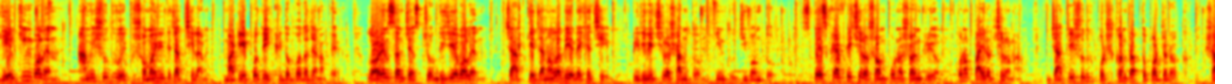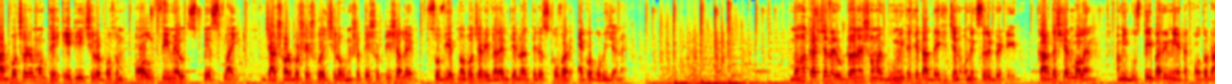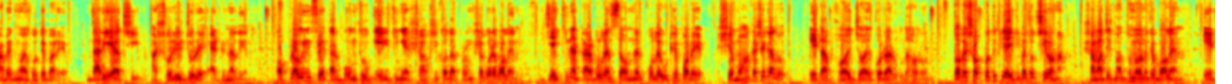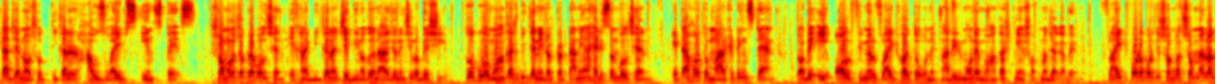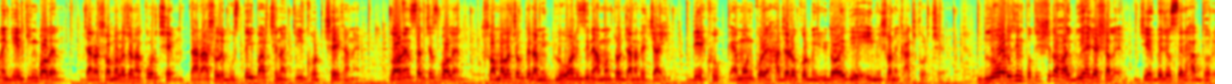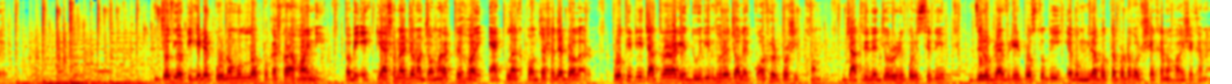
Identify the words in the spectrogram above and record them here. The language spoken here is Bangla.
গেল কিং বলেন, আমি শুধু একটু সময় নিতে চাচ্ছিলাম, মাটির প্রতি কৃতজ্ঞতা জানাতে। লরেন্স সানচেস চোখ ভিজিয়ে বলেন, চাঁদকে জানালা দিয়ে দেখেছি, পৃথিবী ছিল শান্ত, কিন্তু জীবন্ত। স্পেসক্রাফটটি ছিল সম্পূর্ণ স্বয়ংক্রিয়, কোনো পাইলট ছিল না। যাত্রী শুধু প্রশিক্ষণপ্রাপ্ত পর্যটক। ষাট বছরের মধ্যে এটিই ছিল প্রথম অল ফিমেল স্পেস ফ্লাইট, যার সর্বশেষ হয়েছিল উনিশশো তেষট্টি সালে সোভিয়েত নভোচারী ভ্যালেন্টিনা তেরেস্কোভার একক অভিযানে। মহাকাশযানের উড্ডয়নের সময় ভূমি থেকে তা দেখেছেন অনেক সেলিব্রিটি কার্দাশিয়ান বলেন, আমি বুঝতেই পারিনি এটা কতটা আবেগময় হতে পারে। দাঁড়িয়ে আছি আর শরীর জুড়ে অ্যাড্রিনালিন অপ্রা উইনফ্রে তার বন্ধু গেইল কিং এর সাহসিকতার প্রশংসা করে বলেন, যে কিনা টার্বুলেন্সে অন্যের কোলে উঠে পড়ে, সে মহাকাশে গেল। এটা ভয় জয় করার উদাহরণ। তবে সব প্রতিক্রিয়া ইতিবাচক ছিল না। সামাজিক মাধ্যমে অনেকে বলেন, এটা যেন সত্যিকারের হাউস ওয়াইফস ইন স্পেস সমালোচকরা বলছেন, এখানে বিজ্ঞানের চেয়ে বিনোদনের আয়োজনই ছিল বেশি। তবুও মহাকাশ বিজ্ঞানী ডক্টর টানিয়া হ্যারিসন বলছেন, এটা হয়তো মার্কেটিং স্ট্যান্ড, তবে এই অল ফিমেল ফ্লাইট হয়তো অনেক নারীর মনে মহাকাশ নিয়ে স্বপ্ন জাগাবে। ফ্লাইট পরবর্তী সংবাদ সম্মেলনে গেল কিং বলেন, যারা সমালোচনা করছে, তারা আসলে বুঝতেই পারছে না কি ঘটছে এখানে। লরেন্স সানচেস বলেন, সমালোচকদের আমি ব্লু অরিজিনে আমন্ত্রণ জানাতে চাই। দেখুক কেমন করে হাজারো কর্মী হৃদয় দিয়ে এই মিশনে কাজ করছে। ব্লু অরিজিন প্রতিষ্ঠিত হয় দুই হাজার সালে জেফ বেজসের হাত ধরে। যদিও টিকিটের পূর্ণ মূল্য প্রকাশ করা হয়নি, তবে একটি আসনের জন্য জমা রাখতে হয় এক লাখ পঞ্চাশ হাজার ডলার। প্রতিটি যাত্রার আগে দুই দিন ধরে চলে কঠোর প্রশিক্ষণ। যাত্রীদের জরুরি পরিস্থিতি জিরো গ্র্যাভিটির প্রস্তুতি এবং নিরাপত্তা প্রোটোকল শেখানো হয় সেখানে।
